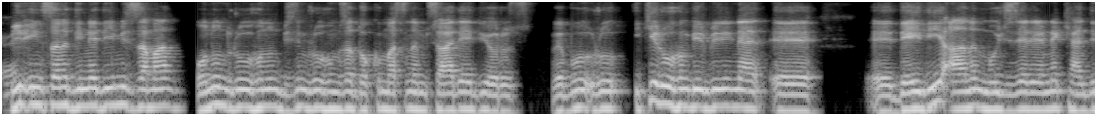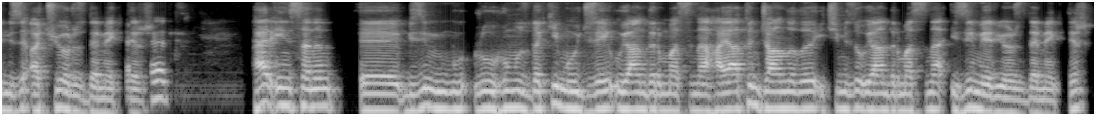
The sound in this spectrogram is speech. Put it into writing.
Evet. Bir insanı dinlediğimiz zaman onun ruhunun bizim ruhumuza dokunmasına müsaade ediyoruz ve bu ruh, iki ruhun birbirine e, e, değdiği anın mucizelerine kendimizi açıyoruz demektir. Evet. Her insanın e, bizim ruhumuzdaki mucizeyi uyandırmasına, hayatın canlılığı içimize uyandırmasına izin veriyoruz demektir.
